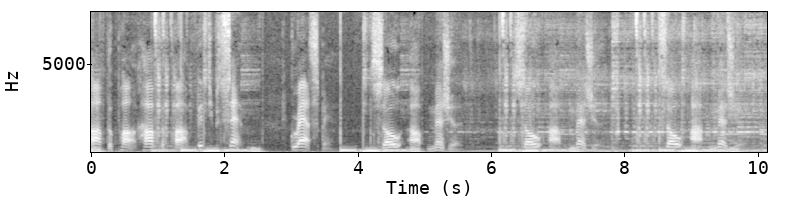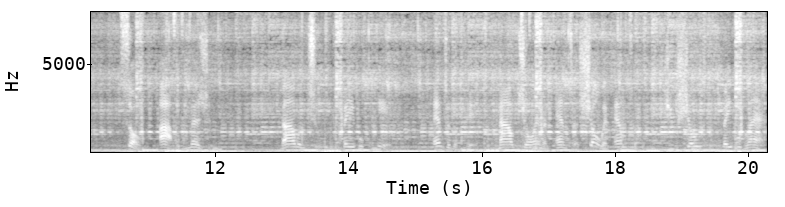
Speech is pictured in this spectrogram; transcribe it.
Half the park, half the park, 50%. Grasping. So up measured. So I measure. So I measure. So I measure. Now into the fabled pig. Enter the pig. Now join and enter. Show and enter. Q shows the fabled land.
